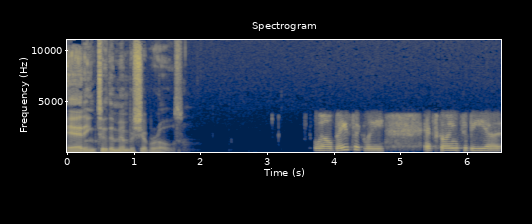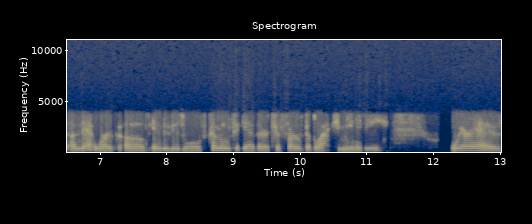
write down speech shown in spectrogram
adding to the membership rolls? Well, basically, it's going to be a, a, network of individuals coming together to serve the black community. Whereas,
